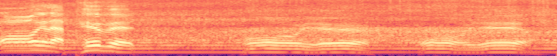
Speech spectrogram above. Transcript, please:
Oh, look at that pivot. Oh, yeah. Oh, yeah.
